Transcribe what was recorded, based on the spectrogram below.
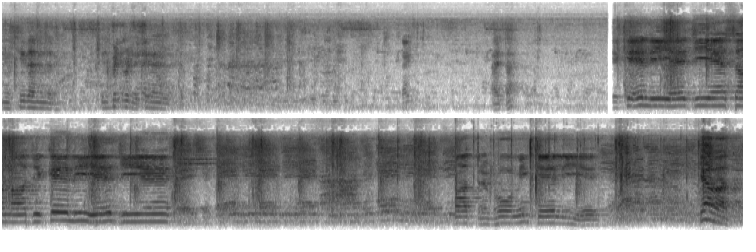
ನೀವು ಸೀದಾ ನಿಂದ್ರಿ. ಇದು ಬಿಟ್ಬಿಡ್ರಿ ಸೀದಾ ನಿಂದ್ರಿ. ಆಯ್ತಾ? के लिए जिए, समाज के लिए जिए। मातृभूमि के लिए। क्या बात?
